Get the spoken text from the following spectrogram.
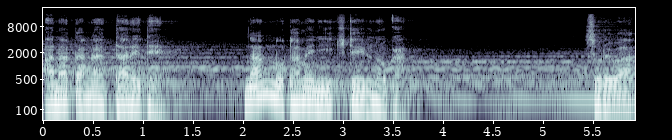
あなたが誰で何のために生きているのか。それは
